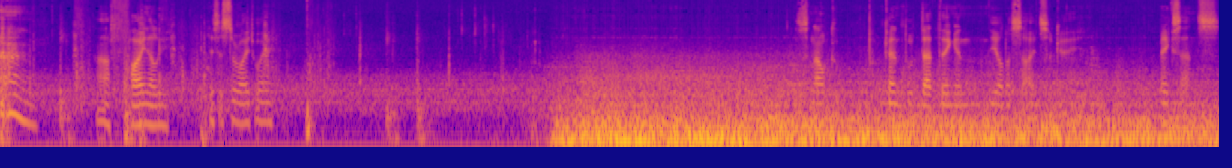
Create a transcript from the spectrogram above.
ah, finally. This is the right way. So now can put that thing in the other sides, okay. Makes sense.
